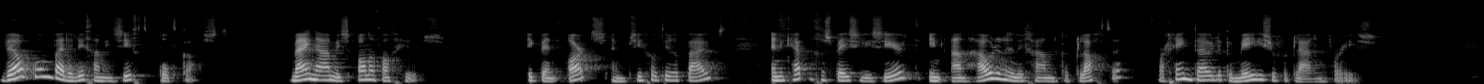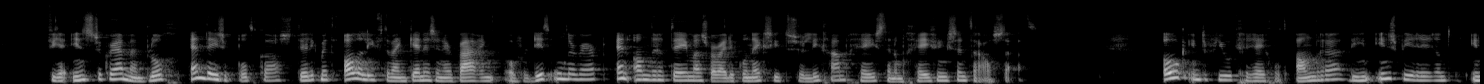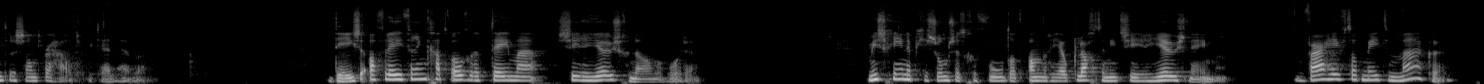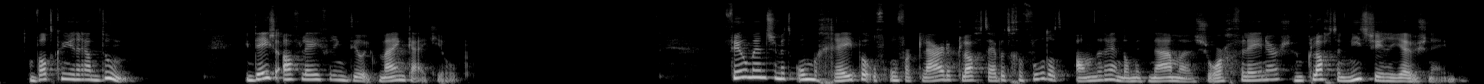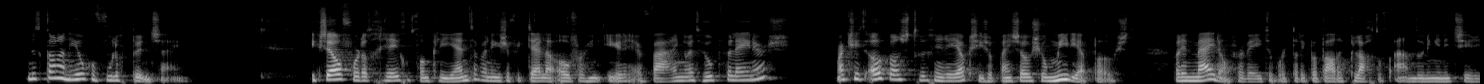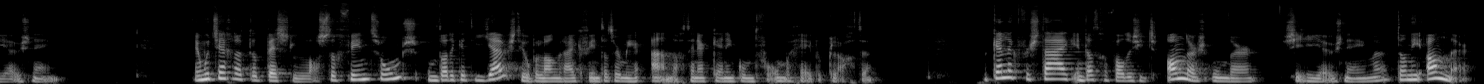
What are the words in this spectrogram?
Welkom bij de Lichaam in Zicht podcast. Mijn naam is Anne van Giels. Ik ben arts en psychotherapeut en ik heb me gespecialiseerd in aanhoudende lichamelijke klachten waar geen duidelijke medische verklaring voor is. Via Instagram, mijn blog en deze podcast deel ik met alle liefde mijn kennis en ervaring over dit onderwerp en andere thema's waarbij de connectie tussen lichaam, geest en omgeving centraal staat. Ook interview ik geregeld anderen die een inspirerend of interessant verhaal te vertellen hebben. Deze aflevering gaat over het thema serieus genomen worden. Misschien heb je soms het gevoel dat anderen jouw klachten niet serieus nemen. Waar heeft dat mee te maken? Wat kun je eraan doen? In deze aflevering deel ik mijn kijk hierop. Veel mensen met onbegrepen of onverklaarde klachten hebben het gevoel dat anderen, en dan met name zorgverleners, hun klachten niet serieus nemen. dit kan een heel gevoelig punt zijn. Ik zelf word dat geregeld van cliënten wanneer ze vertellen over hun eerdere ervaringen met hulpverleners. Maar ik zie het ook wel eens terug in reacties op mijn social media post, waarin mij dan verweten wordt dat ik bepaalde klachten of aandoeningen niet serieus neem. Ik moet zeggen dat ik dat best lastig vind soms, omdat ik het juist heel belangrijk vind dat er meer aandacht en erkenning komt voor onbegrepen klachten. Maar kennelijk versta ik in dat geval dus iets anders onder serieus nemen dan die ander.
